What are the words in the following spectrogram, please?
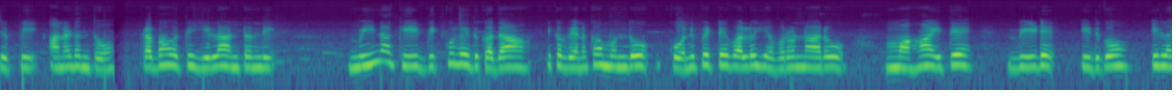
చెప్పి అనడంతో ప్రభావతి ఇలా అంటుంది మీనాకి దిక్కు లేదు కదా ఇక వెనక ముందు కొనిపెట్టే వాళ్ళు ఎవరున్నారు? మహా అయితే వీడే ఇదిగో ఇలా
